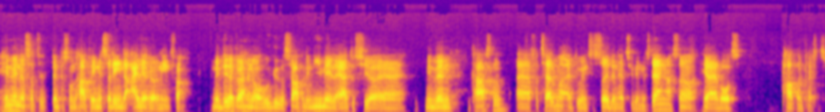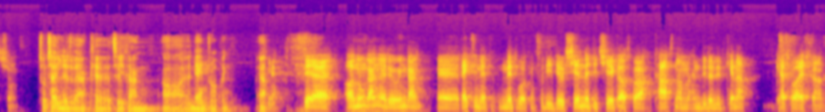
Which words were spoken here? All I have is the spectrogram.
henvender sig til den person, der har penge, så er det en, der aldrig har hørt om en før. Men det, der gør, at han overhovedet gider svar på din e-mail, er, at du siger, at min ven Carsten har fortalt mig, at du er interesseret i den her type investeringer, så her er vores PowerPoint-præsentation. Total netværk tilgang og name dropping. Ja. ja. Det er, og nogle gange er det jo ikke engang uh, rigtig net, networking, fordi det er jo sjældent, at de tjekker og spørger Carsten, om han lidt kender Kasper og Asbjørn.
